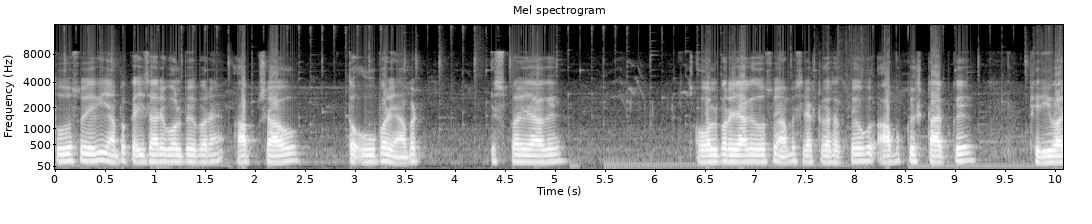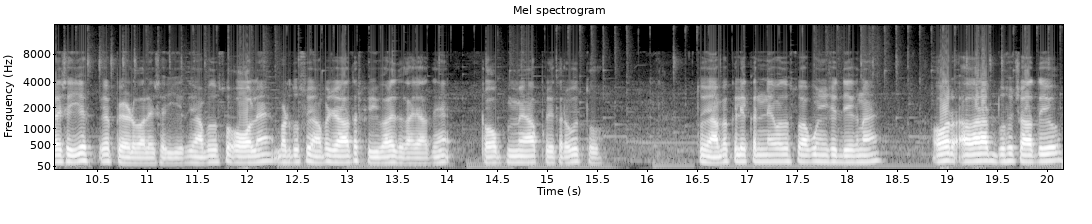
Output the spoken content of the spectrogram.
तो दोस्तों देखिए यहाँ पर कई सारे वॉलपेपर हैं, आप चाहो तो ऊपर यहाँ पर इस पर जाके ऑल पर जाके दोस्तों यहाँ पे सिलेक्ट कर सकते हो कि आपको किस टाइप के फ्री वाले चाहिए या पेड वाले चाहिए। तो यहाँ पर दोस्तों ऑल हैं बट दोस्तों यहाँ पर ज़्यादातर फ्री वाले दिखाए जाते हैं। टॉप में आप क्लिक करोगे तो। तो यहाँ पर क्लिक करने के बाद दोस्तों आपको नीचे देखना है। और अगर आप दोस्तों चाहते हो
